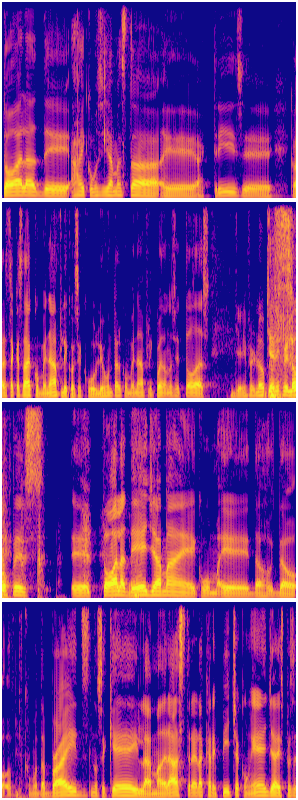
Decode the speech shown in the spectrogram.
todas las de, ay, ¿cómo se llama esta eh, actriz eh, que ahora está casada con Ben Affleck o se volvió a juntar con Ben Affleck? Bueno, no sé, todas. Jennifer Lopez. Jennifer López, eh, todas las de ella, mae, como, eh, the- the- como The Brides, no sé qué, y la madrastra era carepicha con ella. Después,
